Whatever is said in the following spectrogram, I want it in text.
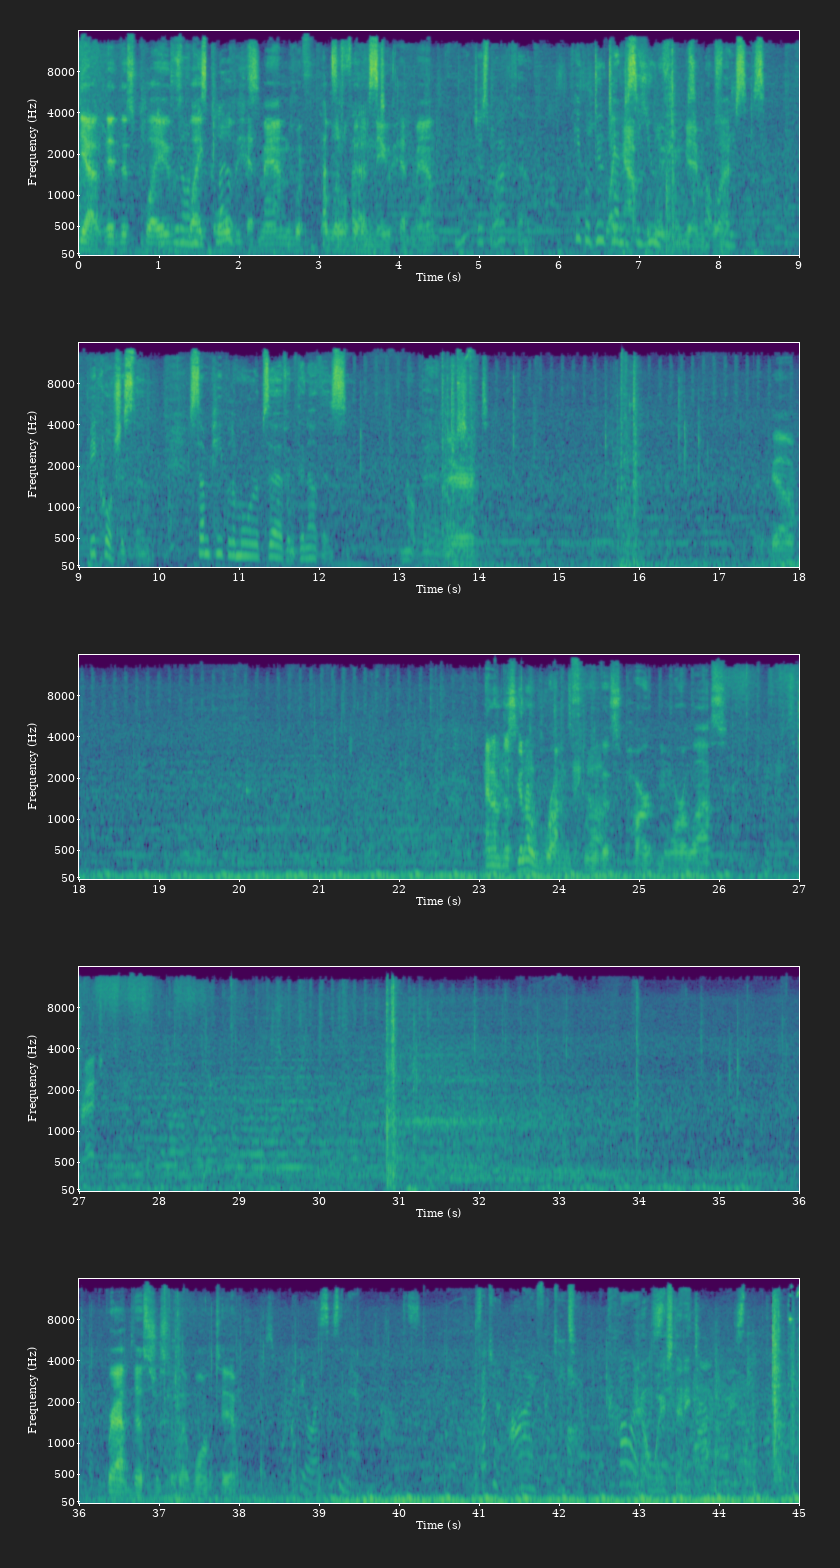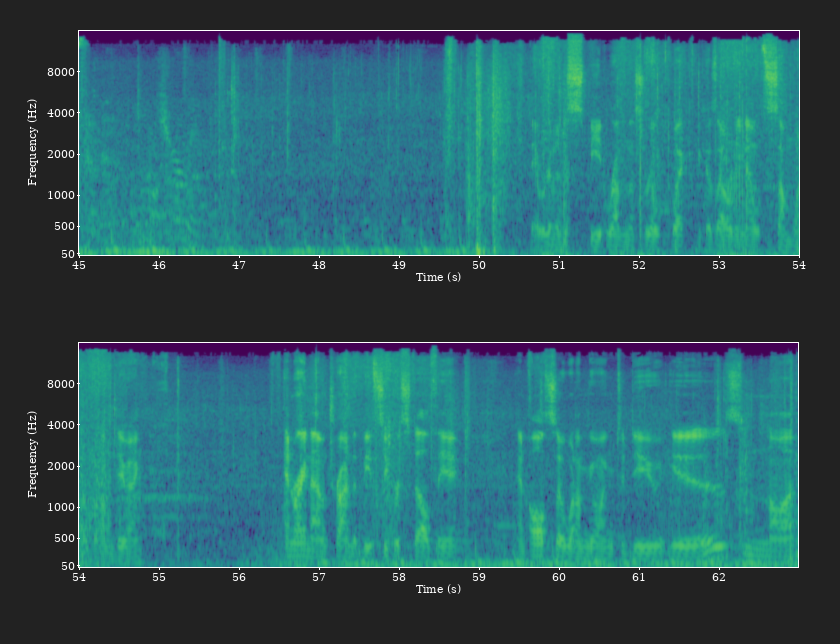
yeah, it, this plays like old. Hitman with That's a a little bit of new Hitman. Might just work though. People do Like tend to see uniforms, not faces. Be cautious though. Some people are more observant than others. Not bad. There. There we go. And I'm just gonna run through this part more or less. Scratch. Grab this just because I want to. It's fabulous, isn't it? Such an eye for detail. Colors. You don't waste any time, do you? Just speed run this real quick because I already know somewhat of what I'm doing. And right now I'm trying to be super stealthy. And also what I'm going to do is not...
